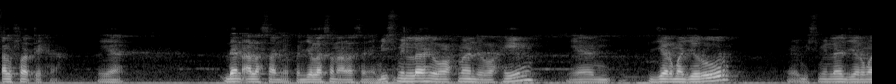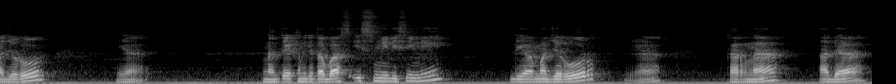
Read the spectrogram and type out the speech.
Al-Fatihah ya. Dan alasannya, penjelasan alasannya. Bismillahirrahmanirrahim ya jar majrur. Ya bismillah jar majrur. Ya. Nanti akan kita bahas ismi di sini dia majrur ya. Karena ada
